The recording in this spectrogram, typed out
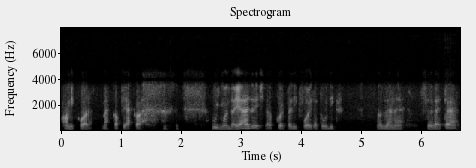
amikor megkapják a úgymond a jelzést, akkor pedig folytatódik a zene szövete.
